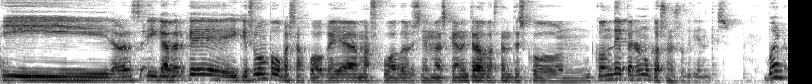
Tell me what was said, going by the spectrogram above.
Y la verdad es- y que a ver que, y que suba un poco más al juego, que haya más jugadores y demás, que han entrado bastantes con, con D, pero nunca son suficientes. Bueno,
